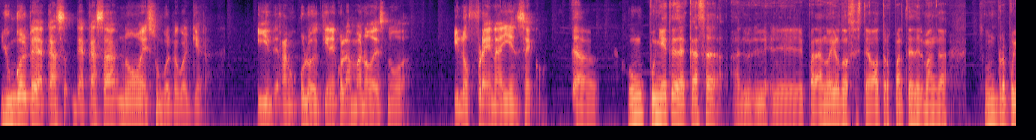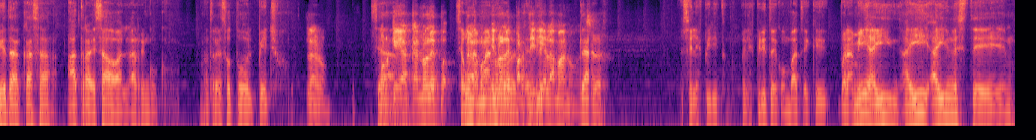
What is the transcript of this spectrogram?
Y un golpe de Akasa, de Akasa no es un golpe cualquiera y Rengoku lo detiene con la mano desnuda y lo frena ahí en seco. un puñete de casa, para no irnos este, a otras partes del manga, un puñete de casa ha atravesado a la Rengoku, atravesó todo el pecho. Claro. porque acá no le, no le partiría la mano? Claro. Es el espíritu, el espíritu de combate. Que para mí ahí, ahí hay un este.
